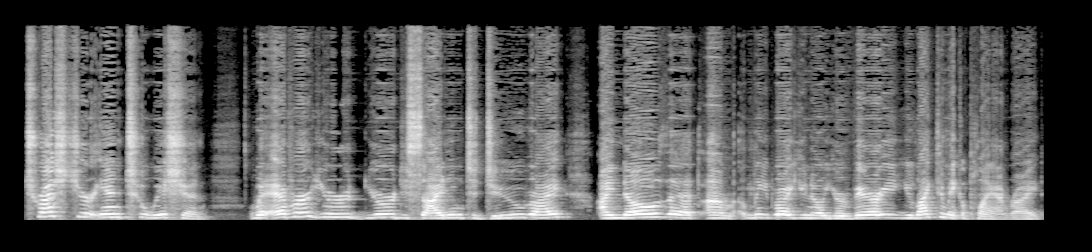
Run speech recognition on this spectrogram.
Trust your intuition whatever you're you're deciding to do right i know that um, libra you know you're very you like to make a plan right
